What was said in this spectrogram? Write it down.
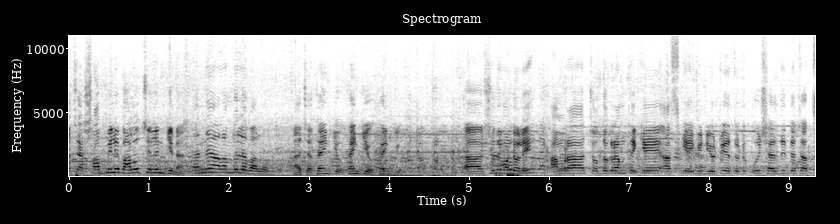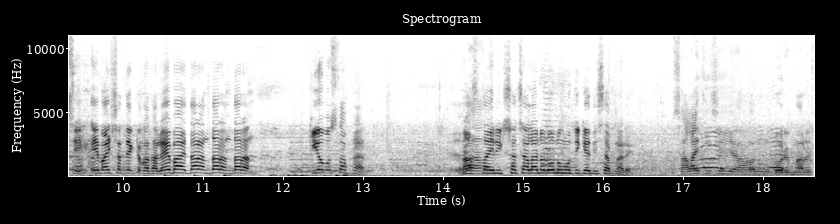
আচ্ছা সব মিলে ভালো ছিলেন কিনা? আলহামদুলিল্লাহ ভালো। আচ্ছা thank you thank you thank you সুধী মণ্ডলী আমরা চোদ্দগ্রাম থেকে আজকে এই ভিডিওটি এতটুকুই শেষ দিতে চাচ্ছি। এই ভাইয়ের সাথে একটু কথা হলো এ ভাই দাঁড়ান দাঁড়ান দাঁড়ান। কি অবস্থা আপনার? রাস্তায় রিক্সা চালানোর অনুমতি কে দিছে আপনারে? চালাইতেছি এখন গরিব মানুষ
